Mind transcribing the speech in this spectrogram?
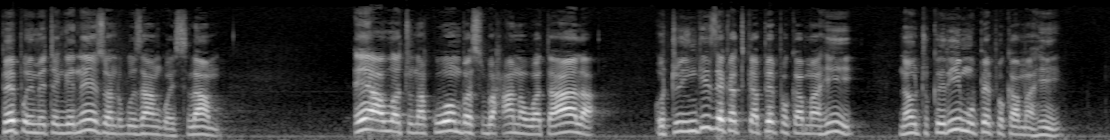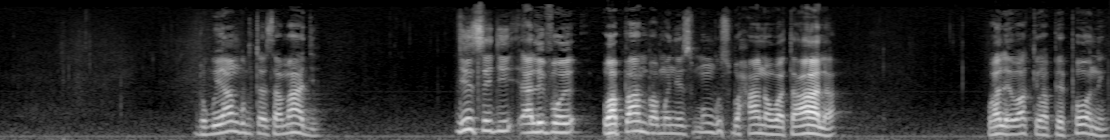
Pepo imetengenezwa ndugu zangu waislamu. E allah tunakuomba subhanahu wa taala utuingize katika pepo kama hii na utukirimu pepo kama hii. Ndugu yangu mtazamaji jinsi alivyowapamba mwenyezi mungu subhanahu wa taala wale wake wa peponi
